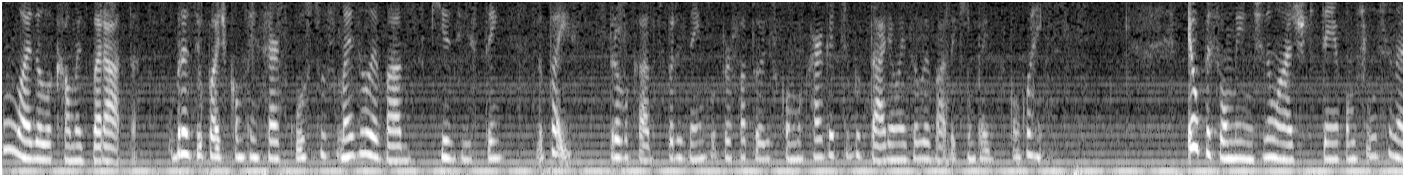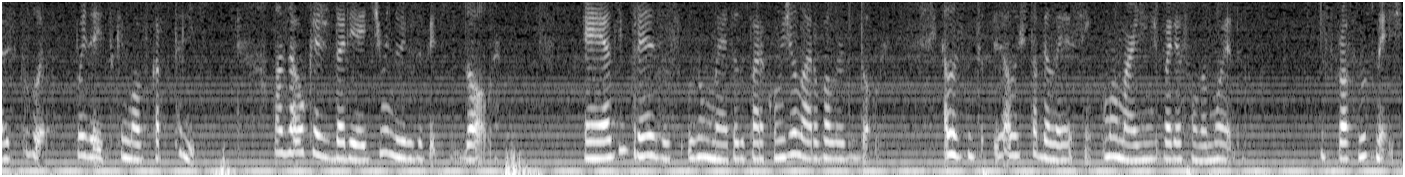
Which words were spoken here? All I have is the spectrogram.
Com moeda local mais barata, o Brasil pode compensar custos mais elevados que existem no país, provocados, por exemplo, por fatores como carga tributária mais elevada que em países concorrentes. Eu, pessoalmente, não acho que tenha como solucionar esse problema, pois é isso que move o capitalismo. Mas algo que ajudaria a diminuir os efeitos do dólar é as empresas usam um método para congelar o valor do dólar. Elas, elas estabelecem uma margem de variação da moeda nos próximos meses.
